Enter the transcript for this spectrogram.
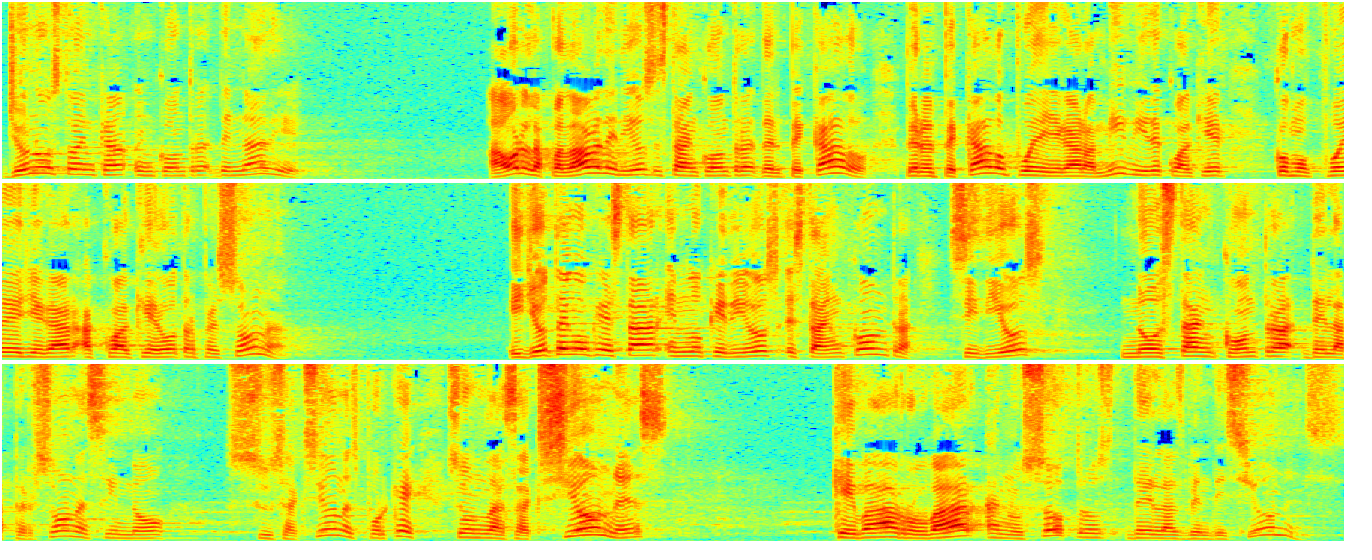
yo no estoy en, contra de nadie. Ahora la palabra de Dios está en contra del pecado, pero el pecado puede llegar a mi vida cualquier, como puede llegar a cualquier otra persona. Y yo tengo que estar en lo que Dios está en contra. Si Dios no está en contra de la persona, sino sus acciones. ¿Por qué? Son las acciones que va a robar a nosotros de las bendiciones.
